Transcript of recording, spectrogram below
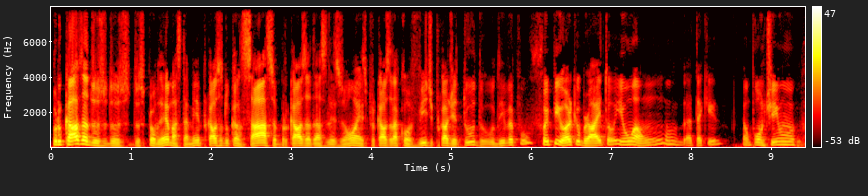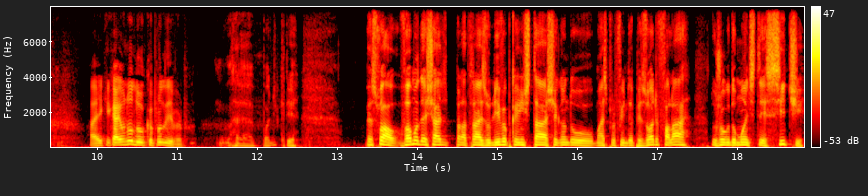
por causa dos, dos, dos problemas também, por causa do cansaço, por causa das lesões, por causa da Covid, por causa de tudo, o Liverpool foi pior que o Brighton e um a um, até que é um pontinho aí que caiu no lucro pro Liverpool. É, pode crer. Pessoal, vamos deixar para trás o livro porque a gente está chegando mais pro fim do episódio falar do jogo do Manchester City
